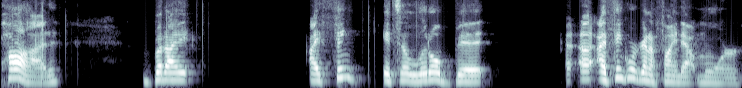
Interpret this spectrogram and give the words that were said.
pod, but I I think it's a little bit. I, I think we're going to find out more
